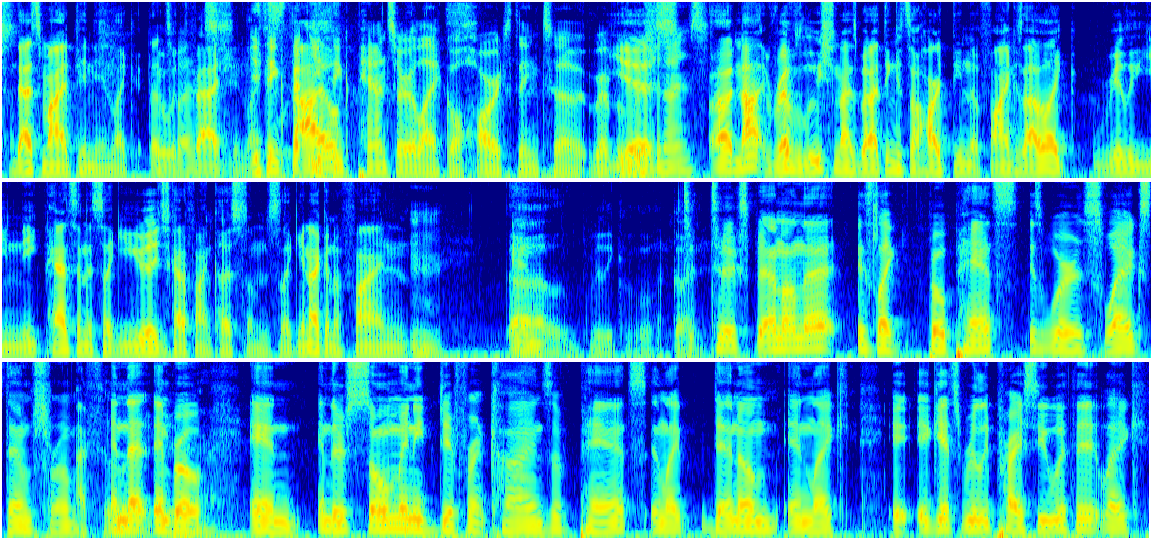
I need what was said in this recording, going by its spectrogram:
That's that's my opinion. Like That's with facts. fashion, you like, think fa- you think pants are like a hard thing to revolutionize? Yes. Uh, not revolutionize, but I think it's a hard thing to find because I like really unique pants, and it's like you really just gotta find customs. Like you're not gonna find Mhm. uh, really cool. Go to, to expand on that, it's like, bro, pants is where swag stems from. I feel and that like, and bro, yeah. and and there's so many different kinds of pants and like denim and like it, it gets really pricey with it. Like,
